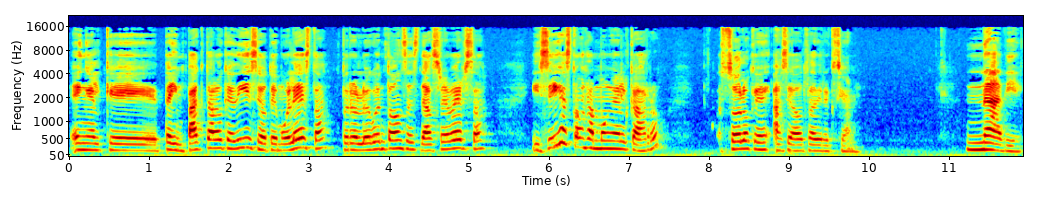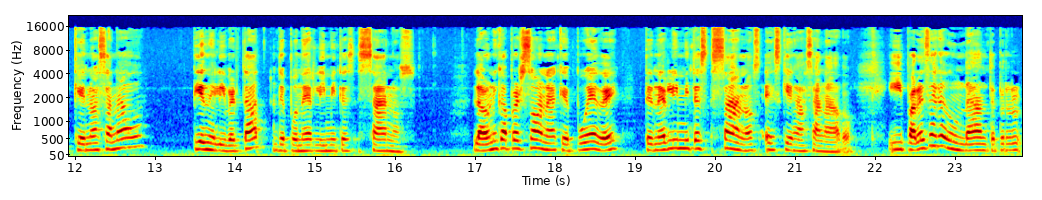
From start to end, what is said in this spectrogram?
en el que te impacta lo que dice o te molesta, pero luego entonces das reversa y sigues con Ramón en el carro solo que hacia otra dirección. Nadie que no ha sanado tiene libertad de poner límites sanos. La única persona que puede tener límites sanos es quien ha sanado. Y parece redundante, pero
